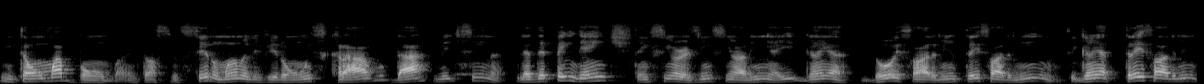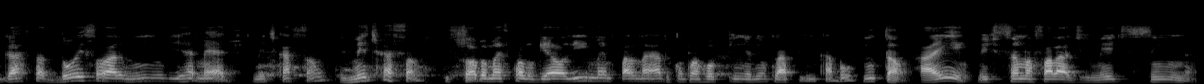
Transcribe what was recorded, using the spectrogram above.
Então, uma bomba. Então, assim, o ser humano ele virou um escravo da medicina. Ele é dependente. Tem senhorzinho, senhorinha aí, ganha dois salários mínimos, três salários mínimos. Se ganha três salários mínimos, gasta dois salários mínimos de remédio, de medicação. De medicação. E sobra mais para aluguel ali, mesmo para nada. Compra uma roupinha ali, um trapinho, acabou. Então, aí, Medicama fala de medicina.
